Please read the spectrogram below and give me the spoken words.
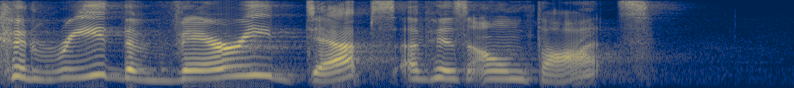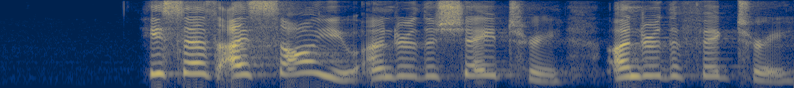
could read the very depths of his own thoughts? He says, I saw you under the shade tree, under the fig tree.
